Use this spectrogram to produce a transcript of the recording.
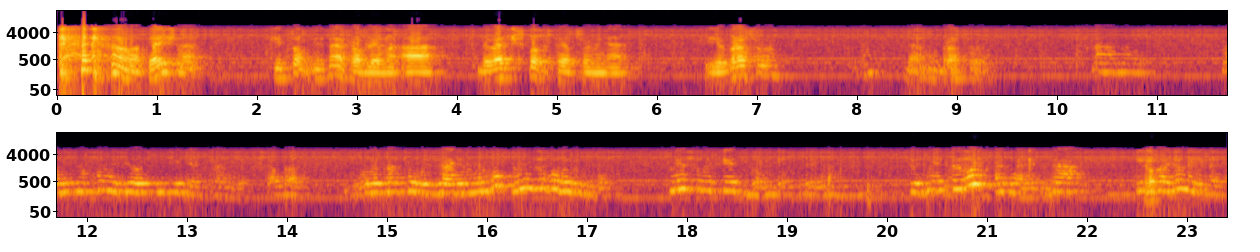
вот, я лично с яйцом не знаю проблемы, а бывает чеснок остается у меня. И выбрасываю. Да, выбрасываю. А, ну, мои знакомые делают интересно, шаббат. Вы готовы жареный лук, но другого вида. Смешивают весь дом. То есть не сырой, а жареный? Да. Или вареный, или жареный.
